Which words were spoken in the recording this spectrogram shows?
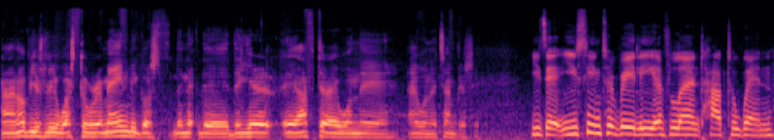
and obviously was to remain because the the, the year after I won the I won the championship. You did. You seem to really have learned how to win.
